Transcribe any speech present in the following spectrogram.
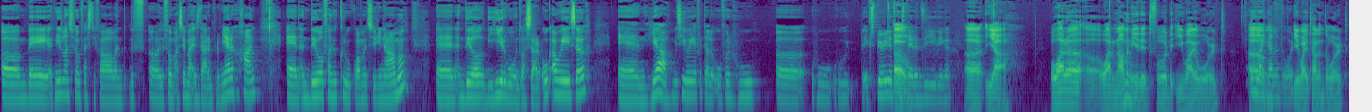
ehm, bij het Nederlands Filmfestival, want de, eh, de film Asima is daar in première gegaan. En een deel van de crew kwam uit Suriname. En een deel die hier woont was daar ook aanwezig. En ja, misschien wil jij vertellen over hoe, eh, hoe, hoe de experience was Oh. tijdens die dingen. Ja, waren, we waren nominated voor de EY Award. EY Ehm, Talent Award. EY Talent Award.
